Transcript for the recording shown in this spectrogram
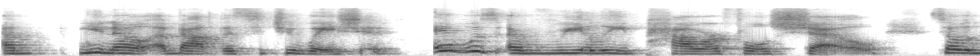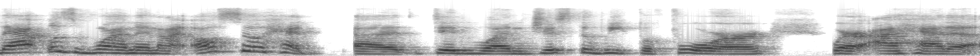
uh, you know, about the situation. It was a really powerful show. So that was one, and I also had uh, did one just the week before where I had a,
